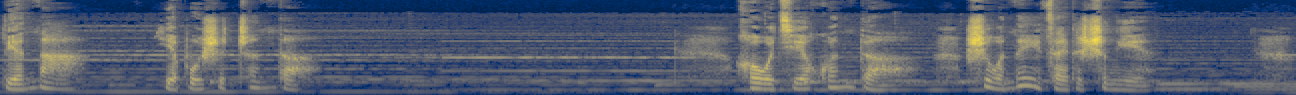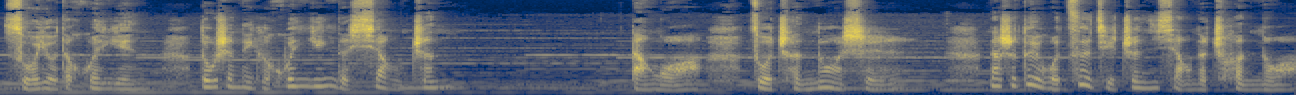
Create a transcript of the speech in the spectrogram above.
连那也不是真的。和我结婚的是我内在的声音。所有的婚姻都是那个婚姻的象征。当我做承诺时，那是对我自己真相的承诺，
